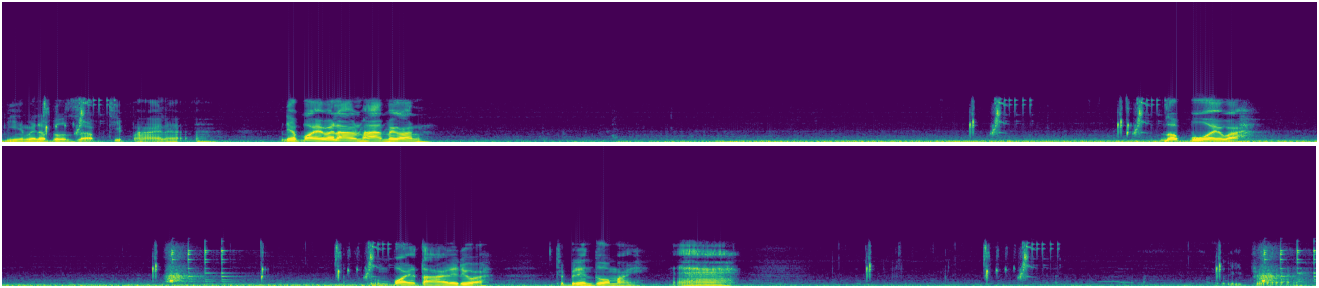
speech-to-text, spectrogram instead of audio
เมียไม่รับโทรศัพท์ชิบหายแล้ว เดี๋ยวปล่อยให้เวลามันผ่านไปก่อน เราป่วยวะผมปล่อยตายเลยดีกว่า จะไปเล่นตัวใหม่แหมรีแพร์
